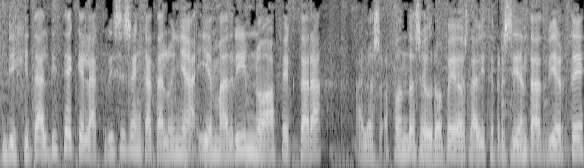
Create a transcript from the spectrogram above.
Digital. Dice que la crisis en Cataluña y en Madrid no afectará a los fondos europeos. La vicepresidenta advierte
